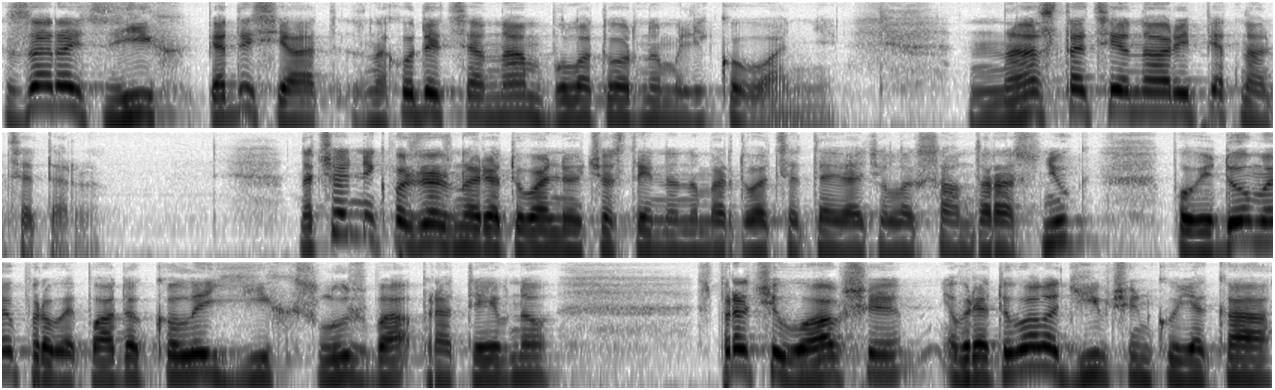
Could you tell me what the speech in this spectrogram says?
Зараз їх 50 знаходиться на амбулаторному лікуванні. На стаціонарі 15. Начальник пожежно-рятувальної частини номер 29 Олександр Раснюк повідомив про випадок, коли їх служба оперативно спрацювавши, врятувала дівчинку, яка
